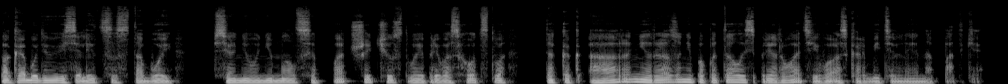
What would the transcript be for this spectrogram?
пока будем веселиться с тобой». Все не унимался падший, чувствуя превосходство, так как Аара ни разу не попыталась прервать его оскорбительные нападки.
